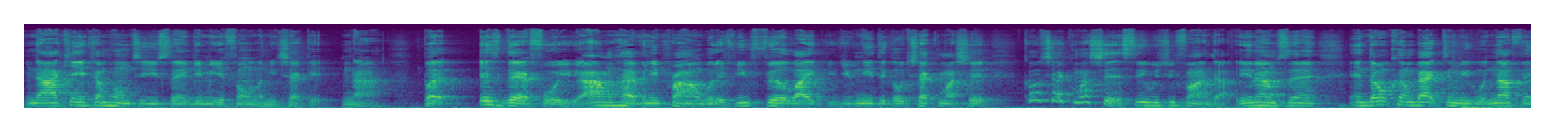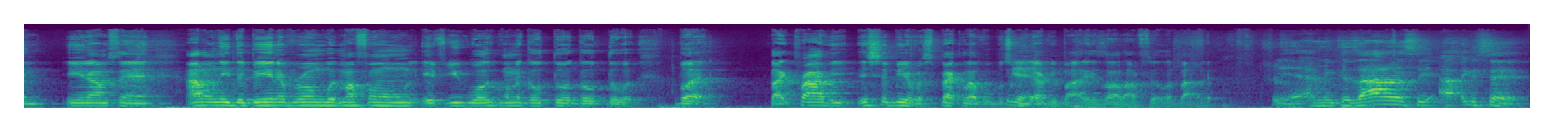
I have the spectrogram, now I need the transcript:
nah, I can't come home to you saying, "Give me your phone, let me check it." Nah, but it's there for you. I don't have any problem with if you feel like you need to go check my shit. Go check my shit, see what you find out. You know what I'm saying? And don't come back to me with nothing. You know what I'm saying? I don't need to be in a room with my phone. If you want to go through it, go through it. But like, probably it should be a respect level between Yeah. everybody. Is all I feel about it. Yeah, I mean, because I honestly, like I said,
